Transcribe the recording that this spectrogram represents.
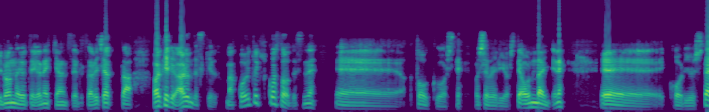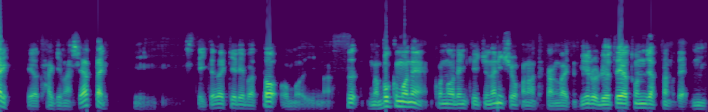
いろんな予定がね、キャンセルされちゃったわけではあるんですけれど、まあ、こういう時こそですね、えー、トークをして、おしゃべりをして、オンラインでね、えー、交流したり、励まし合ったり、えしていただければと思います。まあ、僕もね、この連休中何しようかなって考えて、いろいろ予定が飛んじゃったので、うん、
